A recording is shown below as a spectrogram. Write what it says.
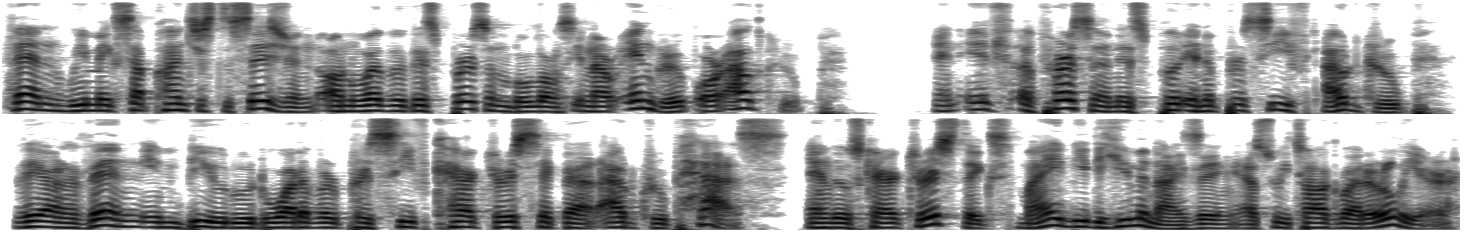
Then we make subconscious decision on whether this person belongs in our in-group or out-group. And if a person is put in a perceived outgroup, they are then imbued with whatever perceived characteristic that outgroup has, and those characteristics might be dehumanizing as we talked about earlier.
